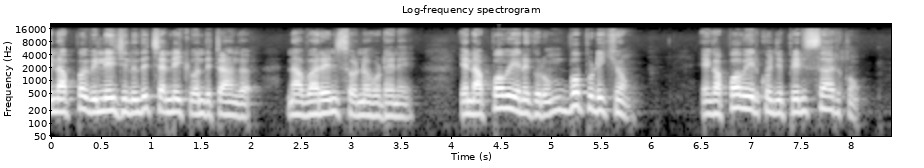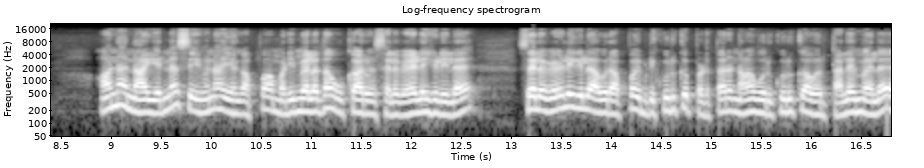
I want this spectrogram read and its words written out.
என் அப்பா வில்லேஜிலேருந்து சென்னைக்கு வந்துட்டாங்க. நான் வரேன்னு சொன்ன உடனே என் அப்பாவை எனக்கு ரொம்ப பிடிக்கும். எங்கள் அப்பாவை கொஞ்சம் பெருசாக இருக்கும். ஆனால் நான் என்ன செய்வேன்னா எங்கள் அப்பா மடி மேலே தான் உட்காருவேன். சில வேலைகளில் சில வேளைகளில் அவர் அப்பா இப்படி குறுக்கப்படுத்தாரு. நான் ஒரு குறுக்கு அவர் தலை மேலே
